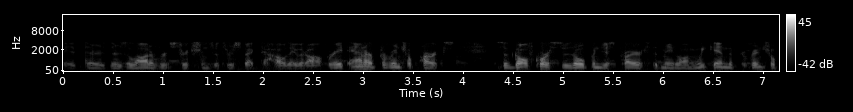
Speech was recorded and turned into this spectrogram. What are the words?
it, there, there's a lot of restrictions with respect to how they would operate, and our provincial parks. So the golf courses would open just prior to the May long weekend. The provincial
